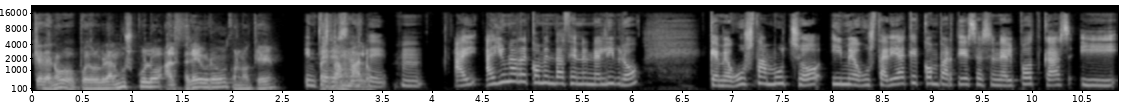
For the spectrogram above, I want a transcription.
que de nuevo puede volver al músculo, al cerebro, con lo que... Interesante. Mm. Hay, hay una recomendación en el libro que me gusta mucho y me gustaría que compartieses en el podcast y,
